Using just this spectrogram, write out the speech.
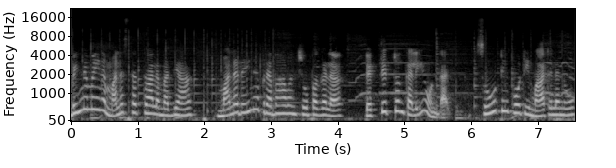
భిన్నమైన మనస్తత్వాల మధ్య మనదైన ప్రభావం చూపగల వ్యక్తిత్వం కలిగి ఉండాలి. సూటిపోటి మాటలను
